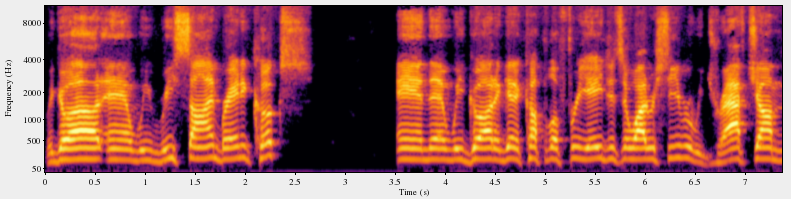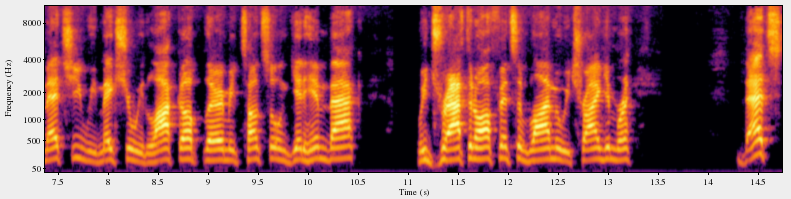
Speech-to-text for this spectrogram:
we go out and we re sign Brandin Cooks. And then we go out and get a couple of free agents at wide receiver. We draft John Metchie. We make sure we lock up Laremy Tunsil and get him back. We draft an offensive lineman. We try and get him. right. That's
